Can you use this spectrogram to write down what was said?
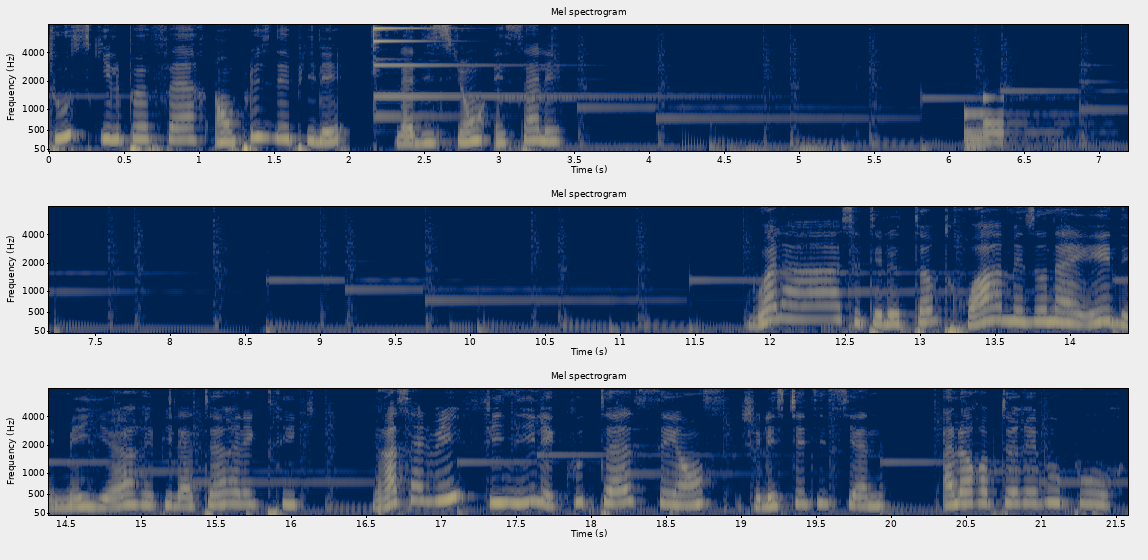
tout ce qu'il peut faire en plus d'épiler, l'addition est salée. Voilà, c'était le top 3 Maisonnae des meilleurs épilateurs électriques. Grâce à lui, fini les coûteuses séances chez l'esthéticienne. Alors opterez-vous pour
